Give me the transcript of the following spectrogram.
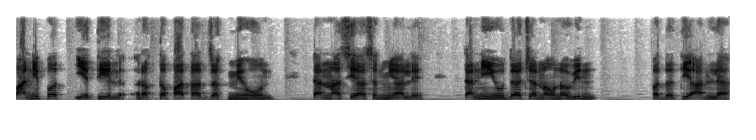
पानिपत येथील रक्तपातात जखमी होऊन त्यांना सिंहासन मिळाले. त्यांनी युद्धाच्या नवनवीन पद्धती आणल्या.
